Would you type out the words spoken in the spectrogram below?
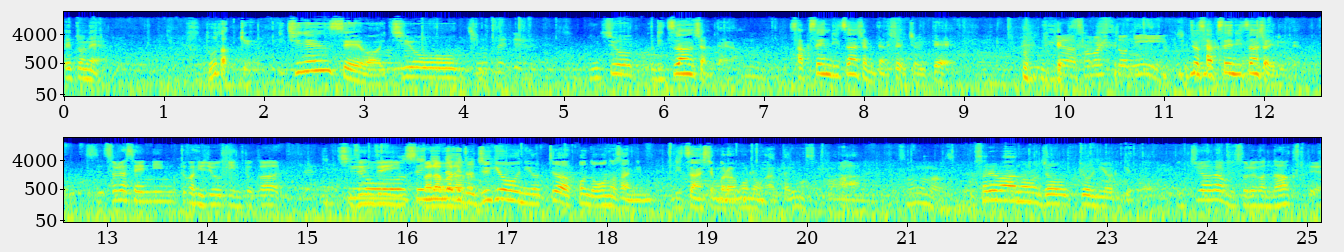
えっとねどうだっけ？1年生は一応一応立案者みたいな、作戦立案者みたいな人が一応いて。じゃあその人に一応作戦立案者いるんだよそれは専任とか非常勤とか一全然応専バラバラ任だけど授業によっては今度大野さんに立案してもらうものがあったりもする。からそうなんですね。それはあの状況によるけど。うちは多分それがなくて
